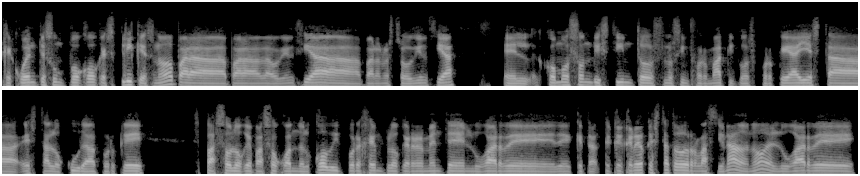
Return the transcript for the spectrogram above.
que cuentes un poco, que expliques, ¿no? Para, para la audiencia, para nuestra audiencia, el cómo son distintos los informáticos, por qué hay esta, esta locura, por qué pasó lo que pasó cuando el COVID, por ejemplo, que realmente en lugar de, que, que, creo que está todo relacionado, ¿no? En lugar de,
